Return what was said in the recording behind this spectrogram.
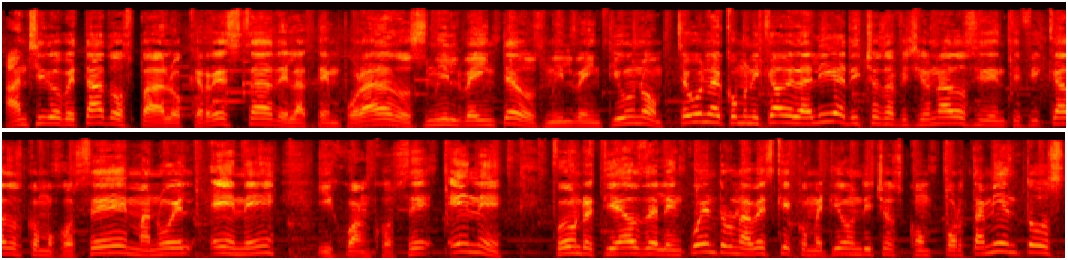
han sido vetados para lo que resta de la temporada 2020-2021. Según el comunicado de la liga, dichos aficionados identificados como José Manuel N y Juan José N fueron retirados del encuentro una vez que cometieron dichos comportamientos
